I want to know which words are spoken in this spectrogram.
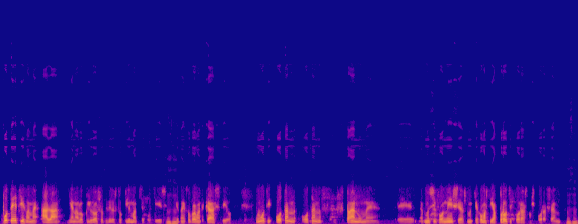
Οπότε έτσι είχαμε. Αλλά για να ολοκληρώσω, επειδή είναι στο κλίμα της εποχής, mm-hmm. και ήταν αυτό πραγματικά αστείο, είναι ότι όταν, όταν φτάνουμε, ε, έχουμε συμφωνήσει, ας πούμε, και ερχόμαστε για πρώτη φορά στον Sport FM, mm-hmm.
